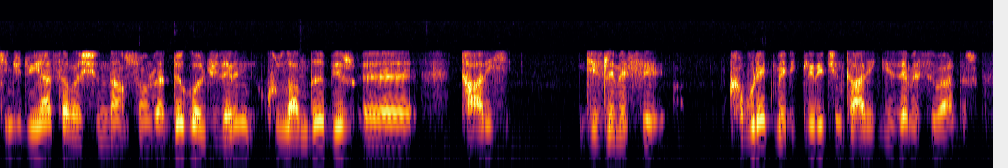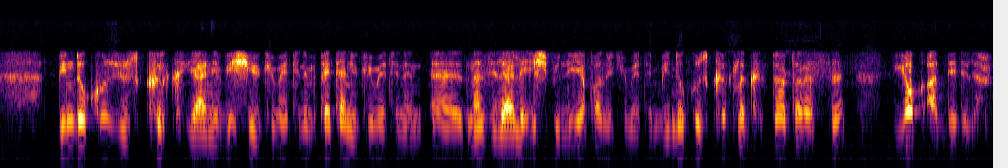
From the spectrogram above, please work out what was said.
İkinci Dünya Savaşı'ndan sonra De Gaulle'cülerin kullandığı bir e, tarih gizlemesi kabul etmedikleri için tarih gizlemesi vardır. 1940 yani Vichy hükümetinin, Peten hükümetinin, e, Nazilerle işbirliği yapan hükümetin 1940 ile 44 arası yok addedilir.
